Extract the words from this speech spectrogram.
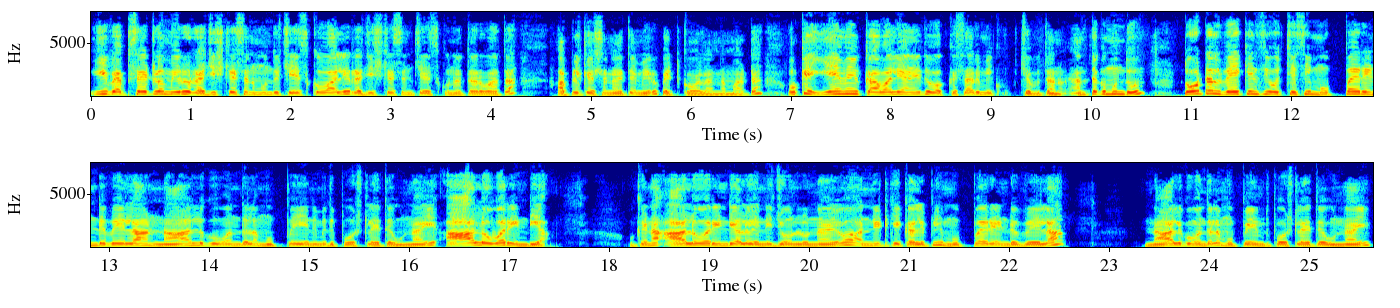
ఈ వెబ్సైట్లో మీరు రిజిస్ట్రేషన్ ముందు చేసుకోవాలి. రిజిస్ట్రేషన్ చేసుకున్న తర్వాత అప్లికేషన్ అయితే మీరు పెట్టుకోవాలన్నమాట. ఓకే ఏమేమి కావాలి అనేది ఒక్కసారి మీకు చెబుతాను. అంతకుముందు టోటల్ వేకెన్సీ వచ్చేసి ముప్పై రెండు వేల నాలుగు వందల ముప్పై ఎనిమిది పోస్టులు అయితే ఉన్నాయి ఆల్ ఓవర్ ఇండియా ఓకేనా? ఆల్ ఓవర్ ఇండియాలో ఎన్ని జోన్లు ఉన్నాయో అన్నిటికీ కలిపి ముప్పై రెండు వేల నాలుగు వందల ముప్పై ఎనిమిది పోస్టులు అయితే ఉన్నాయి.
